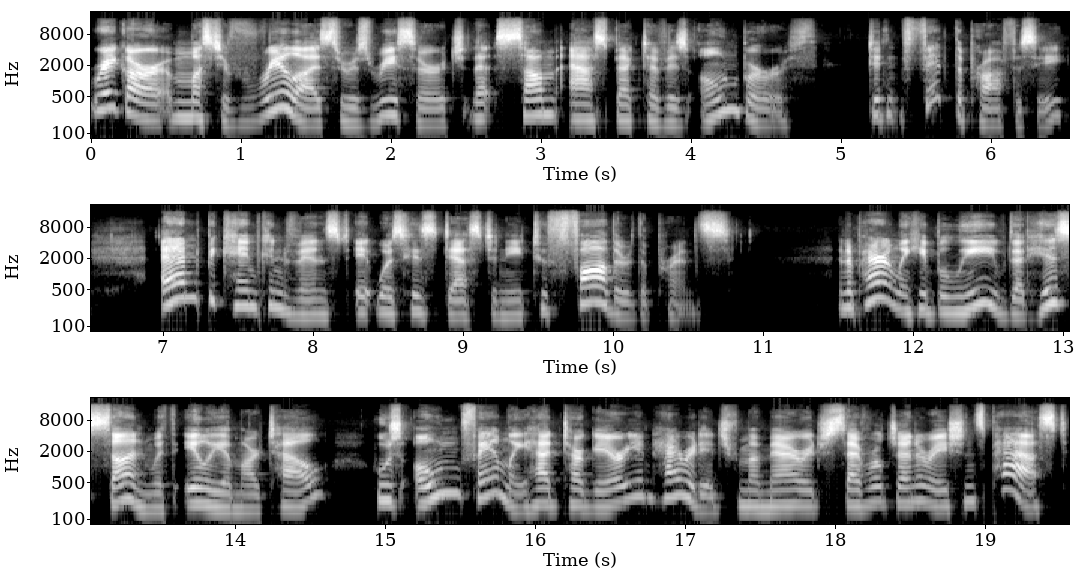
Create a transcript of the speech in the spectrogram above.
Rhaegar must have realized through his research that some aspect of his own birth didn't fit the prophecy and became convinced it was his destiny to father the prince. And apparently, he believed that his son with Elia Martell, whose own family had Targaryen heritage from a marriage several generations past,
